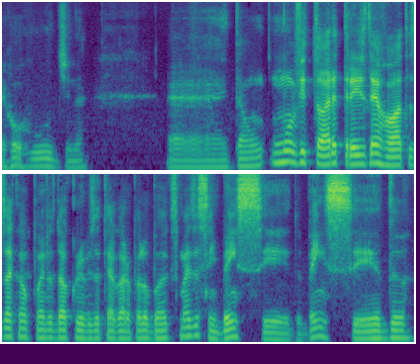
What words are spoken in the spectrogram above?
errou rude, né? É, então, uma vitória, três derrotas a campanha do Doc Rivers até agora pelo Bucks, mas assim, bem cedo, bem cedo.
